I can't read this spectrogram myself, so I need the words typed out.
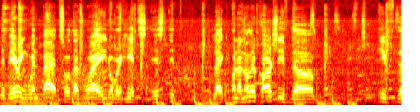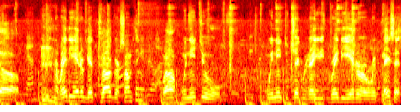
the bearing went bad so that's why it overheats. It's it like on another cars if the if the radiator get clogged or something well we need to we need to check radi radiator or replace it.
